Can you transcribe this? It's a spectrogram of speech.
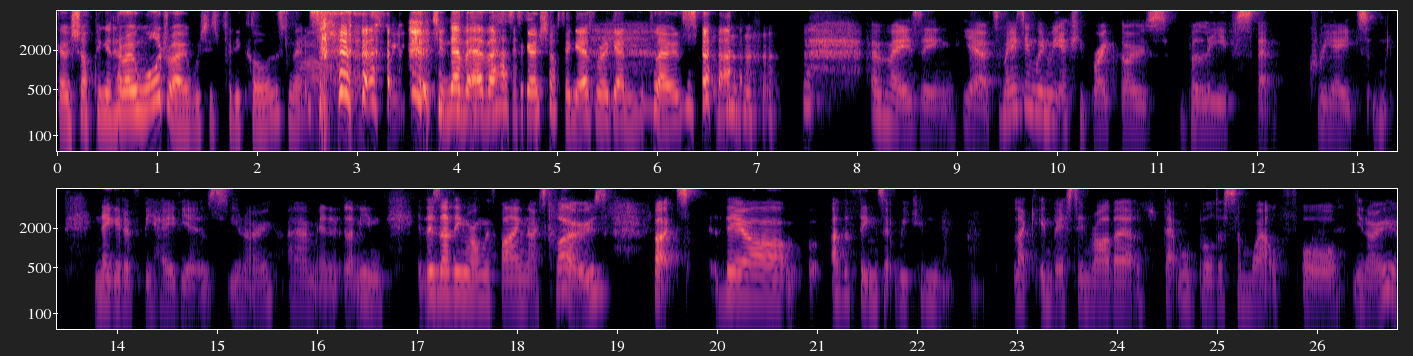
goes shopping in her own wardrobe which is pretty cool isn't it? Oh, she never ever has to go shopping ever again for clothes. Amazing. Yeah it's amazing when we actually break those beliefs that creates negative behaviors you know um, and i mean there's nothing wrong with buying nice clothes but there are other things that we can like invest in rather that will build us some wealth or you know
